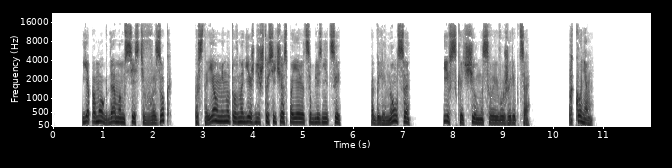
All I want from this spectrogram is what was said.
Я помог дамам сесть в вазок, постоял минуту в надежде, что сейчас появятся близнецы, оглянулся и вскочил на своего жеребца. «По коням!»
